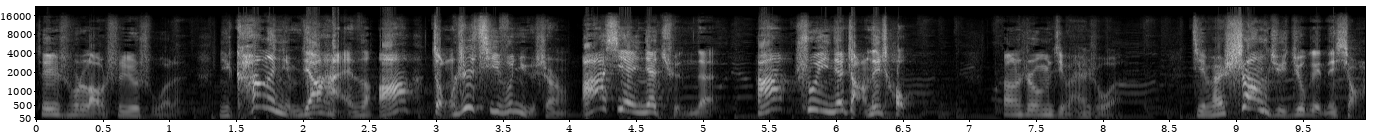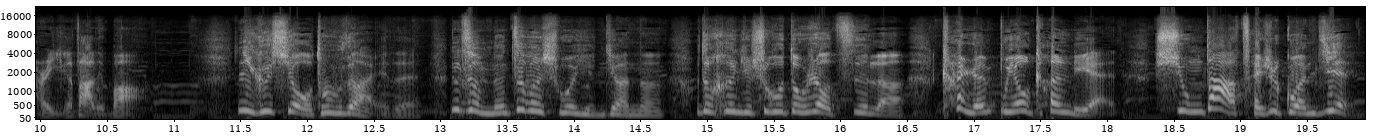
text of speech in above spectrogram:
这时候老师就说了：“你看看你们家孩子啊，总是欺负女生啊，掀人家裙子啊，说人家长得丑。”当时我们锦凡说：“锦凡上去就给那小孩一个大嘴巴。”你个小兔崽子，你怎么能这么说人家呢？我都和你说过多少次了，看人不要看脸，胸大才是关键。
